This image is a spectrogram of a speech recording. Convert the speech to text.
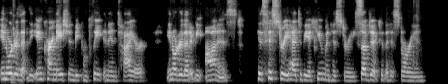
in order yeah. that the incarnation be complete and entire in order that it be honest. His history had to be a human history subject to the historian.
